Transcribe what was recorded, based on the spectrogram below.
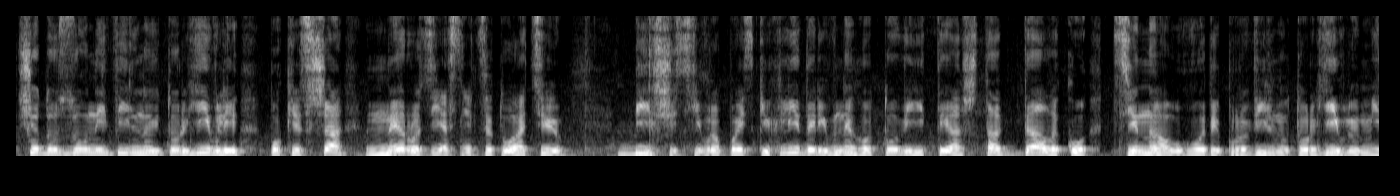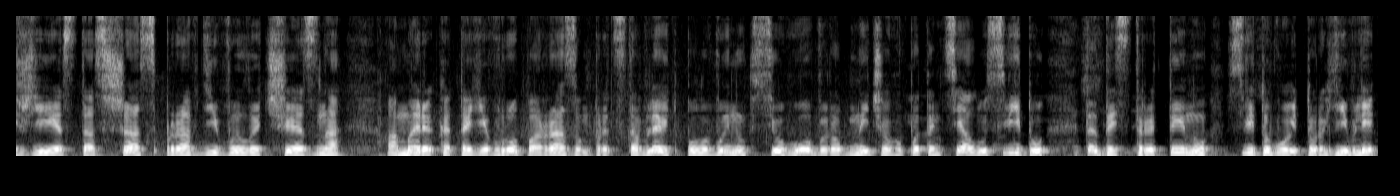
щодо зони вільної торгівлі, поки США не роз'яснять ситуацію. Більшість європейських лідерів не готові йти аж так далеко. Ціна угоди про вільну торгівлю між ЄС та США справді величезна. Америка та Європа разом представляють половину всього виробничого потенціалу світу та десь третину світової торгівлі.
